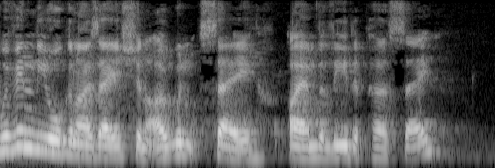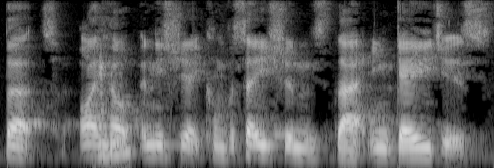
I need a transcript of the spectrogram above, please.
within the organisation, I wouldn't say I am the leader per se, but I mm-hmm. help initiate conversations that engages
